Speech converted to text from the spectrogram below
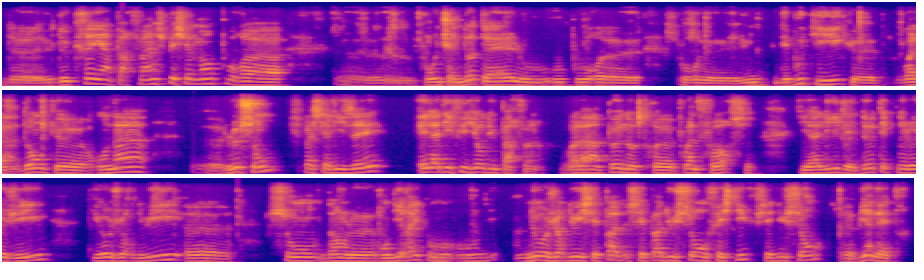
de créer un parfum spécialement pour euh, euh, pour une chaîne d'hôtel ou, ou, pour, euh, pour une, des boutiques. Euh, voilà, donc on a le son spatialisé et la diffusion du parfum. Voilà un peu notre point de force qui allie les deux technologies qui aujourd'hui euh, sont dans le. On dirait qu'on. Nous aujourd'hui, c'est pas pas du son festif, c'est du son bien-être.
